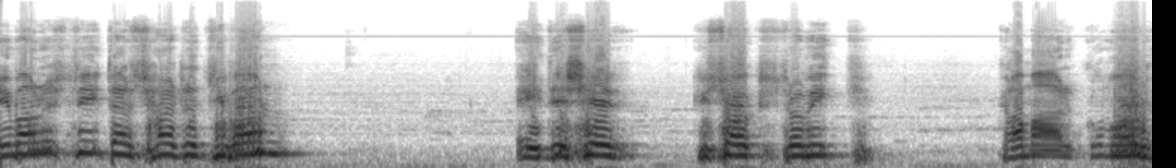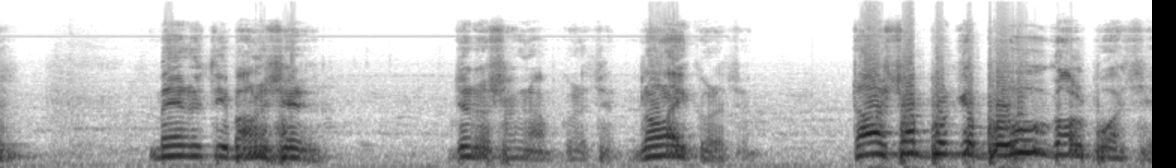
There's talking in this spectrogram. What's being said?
এই মানুষটি তার সারাটা জীবন এই দেশের কৃষক, শ্রমিক কামার কুমোর, মেহনতি মানুষের জন্য সংগ্রাম করেছেন, লড়াই করেছেন। তার সম্পর্কে বহু গল্প আছে।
